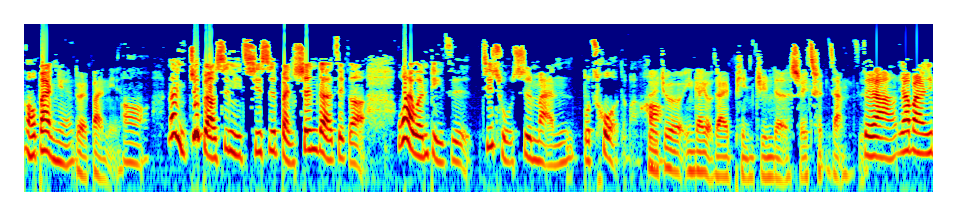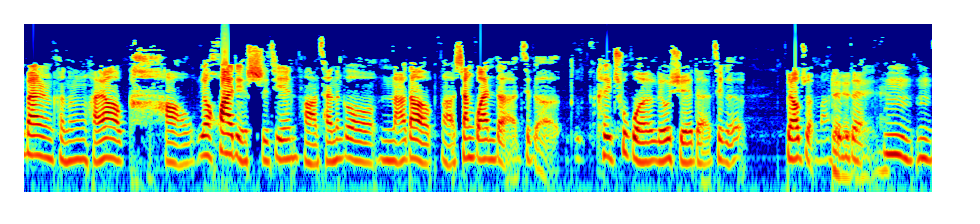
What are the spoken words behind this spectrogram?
哦，半年。对，半年。哦，那你就表示你其实本身的这个外文底子基础是蛮不错的嘛，哈对，。就应该有在平均的水准这样子。对啊，要不然一般人可能还要考，要花一点时间啊，才能够拿到啊相关的这个可以出国留学的这个标准嘛，不对？不对对嗯嗯，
